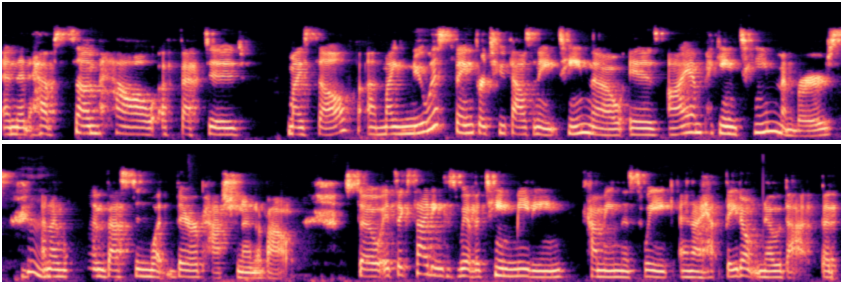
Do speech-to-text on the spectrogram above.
and that have somehow affected myself. Um, my newest thing for 2018, though, is I am picking team members hmm. and I want to invest in what they're passionate about. So it's exciting because we have a team meeting coming this week, and I ha- they don't know that, but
